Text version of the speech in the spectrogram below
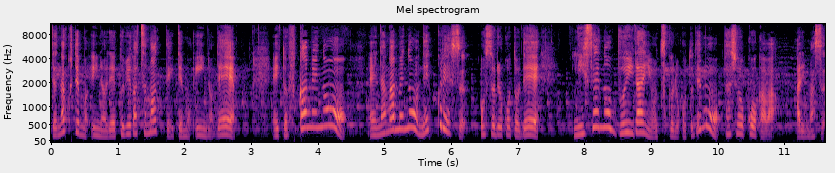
じゃなくてもいいので首が詰まっていてもいいので、えっと、深めの、え長めのネックレスをすることで偽の V ラインを作ることでも多少効果はあります。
